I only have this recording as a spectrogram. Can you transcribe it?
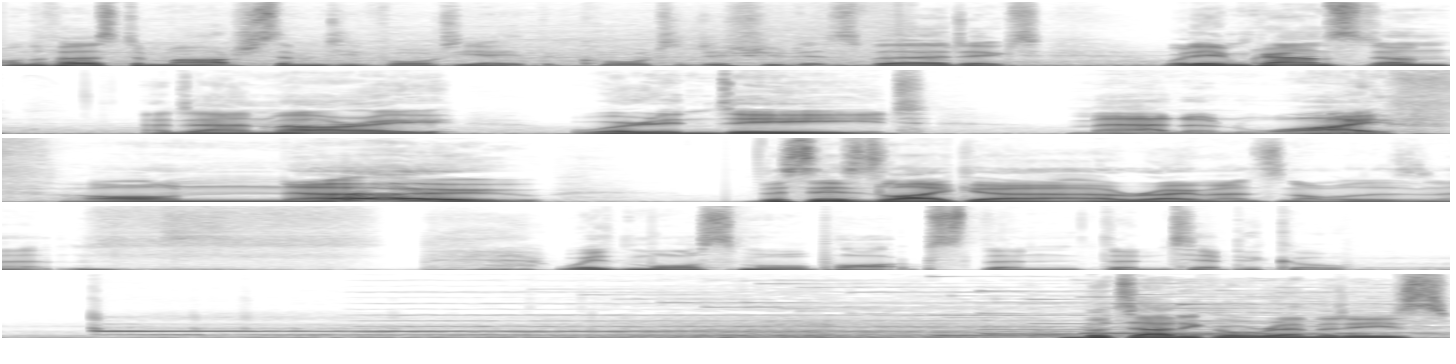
On the 1st of March 1748, the court had issued its verdict. William Cranston and Anne Murray were indeed man and wife. Oh no! This is like a, a romance novel, isn't it? With more smallpox than, than typical. Botanical remedies.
